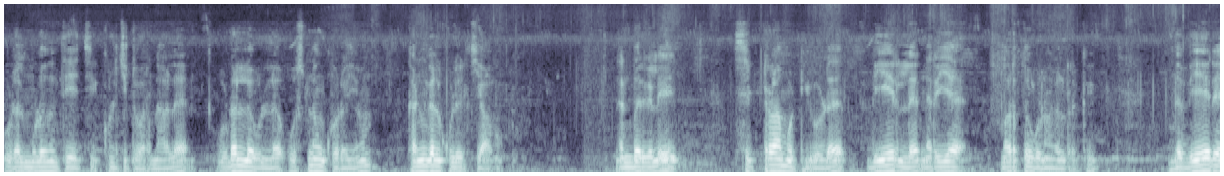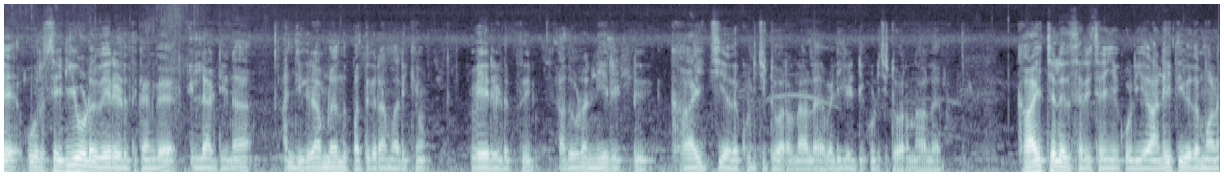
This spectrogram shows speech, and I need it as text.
உடல் முழுவதும் தேய்ச்சி குளிச்சுட்டு வரனால உடலில் உள்ள உஷ்ணம் குறையும் கண்கள் குளிர்ச்சி ஆகும் நண்பர்களே சிட்ராமுட்டியோட வேரில் நிறைய மருத்துவ குணங்கள் இருக்குது இந்த வேரை ஒரு செடியோட வேர் எடுத்துக்கங்க. இல்லாட்டினா அஞ்சு கிராம்லேருந்து பத்து கிராம் வரைக்கும் வேர் எடுத்து அதோட நீரிட்டு காய்ச்சி அதை குடிச்சிட்டு வரனால வடிகட்டி குடிச்சிட்டு வரனால காய்ச்சல் அது சரி செய்யக்கூடிய அனைத்து விதமான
